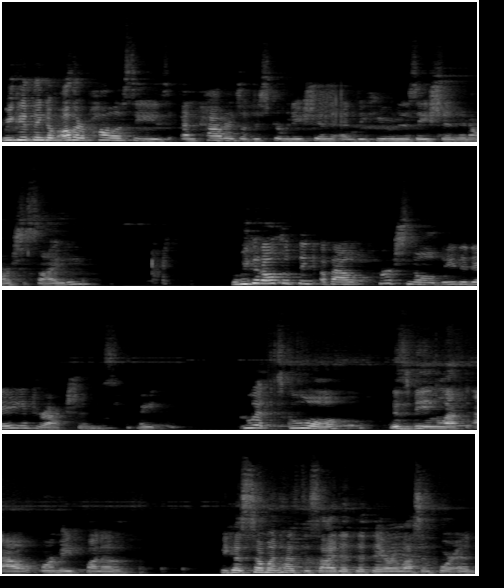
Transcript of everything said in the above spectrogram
We could think of other policies and patterns of discrimination and dehumanization in our society. We could also think about personal day to day interactions, right? Who at school is being left out or made fun of because someone has decided that they are less important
